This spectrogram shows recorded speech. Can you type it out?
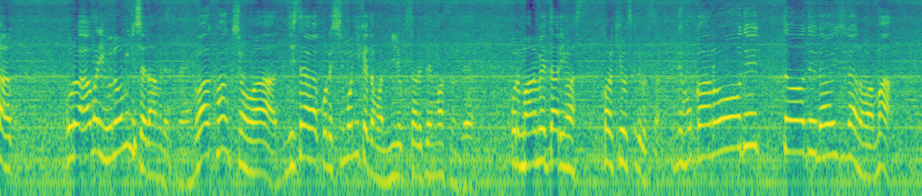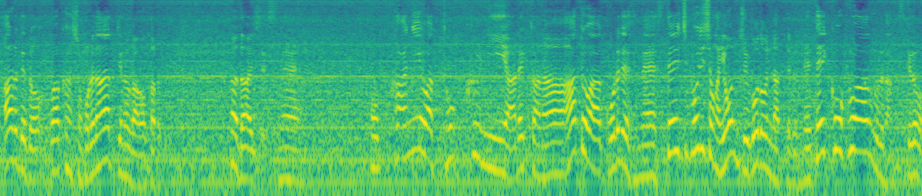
からこれはあまり鵜呑みにしちゃだめですね。ワークファンクションは実際はこれ下2桁まで入力されてますんでこれ丸めてあります。これ気をつけてください。で他のデータで大事なのはまあある程度ワークファンクションこれだなっていうのが分かる。のが大事ですね。他には特にあれかな。あとはこれですね。ステージポジションが45度になってるんでテイクオフアングルなんですけど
